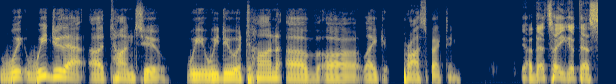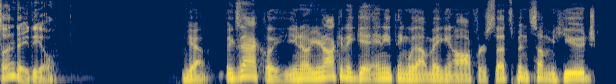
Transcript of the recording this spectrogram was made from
we we do that a ton too. We we do a ton of uh like prospecting. Yeah. That's how you got that Sundae deal. Yeah, exactly. You know, you're not going to get anything without making offers. So that's been something huge.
